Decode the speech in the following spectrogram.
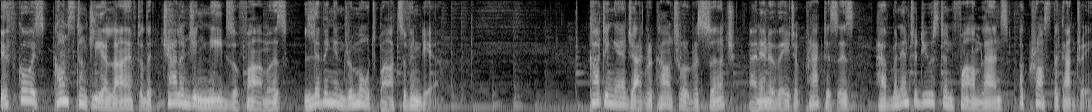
IFFCO is constantly alive to the challenging needs of farmers living in remote parts of India cutting-edge agricultural research and innovative practices have been introduced in farmlands across the country.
